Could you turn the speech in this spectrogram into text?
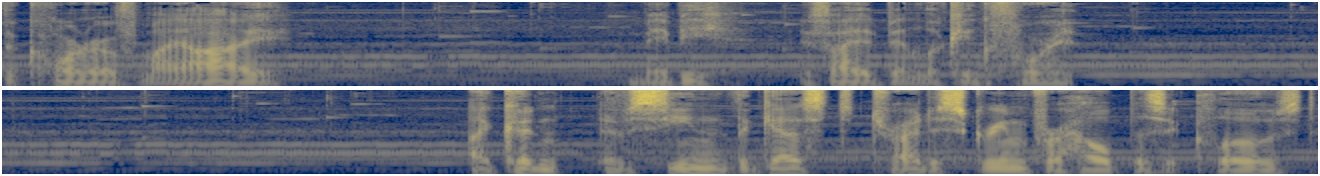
the corner of my eye. Maybe if I had been looking for it. I couldn't have seen the guest try to scream for help as it closed.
